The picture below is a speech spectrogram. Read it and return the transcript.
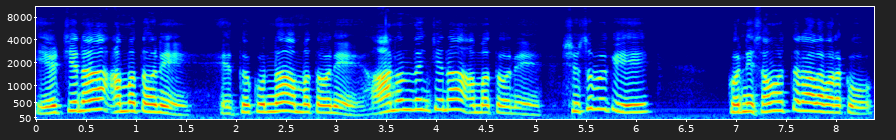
ఏడ్చినా అమ్మతోనే ఎత్తుకున్నా అమ్మతోనే ఆనందించినా అమ్మతోనే శిశువుకి కొన్ని సంవత్సరాల వరకు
